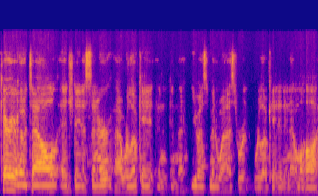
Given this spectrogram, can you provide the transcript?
Carrier Hotel Edge Data Center. Uh, we're located in, in, the U.S. Midwest. We're, we're located in Omaha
